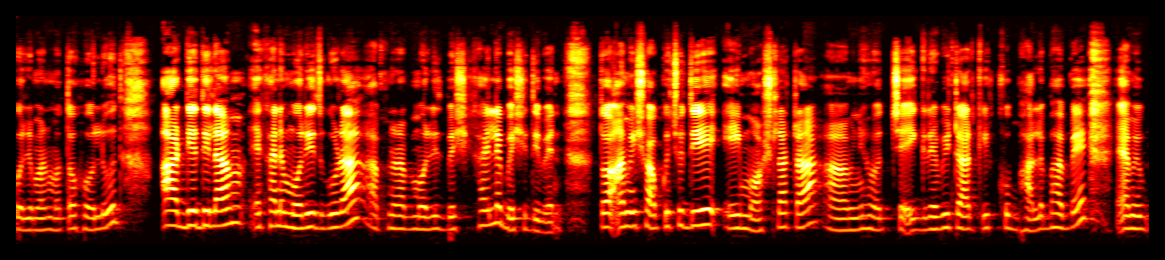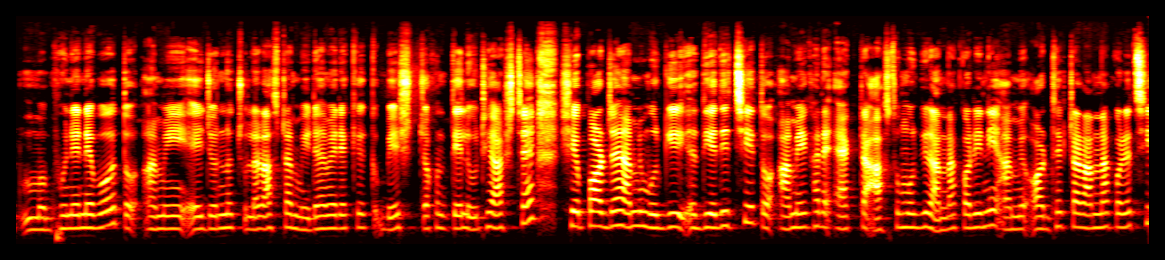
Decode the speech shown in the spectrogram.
পরিমাণ মতো হলুদ, আর দিয়ে দিলাম এখানে মরিচ গুঁড়া। আপনারা মরিচ বেশি খাইলে বেশি দিবেন। তো আমি সব কিছু দিয়ে এই মশলাটা, আমি হচ্ছে এই গ্রেভিটা আর কি খুব ভালোভাবে, আমি ভুনে নেব। তো আমি এই জন্য চুলা রাসটা মিডিয়ামে রেখে বেশ যখন তেল উঠে আসছে, সে পর্যায়ে আমি মুরগি দিয়ে দিচ্ছি। তো আমি এখানে একটা আস্ত মুরগি রান্না করিনি, আমি অর্ধেকটা রান্না করেছি।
